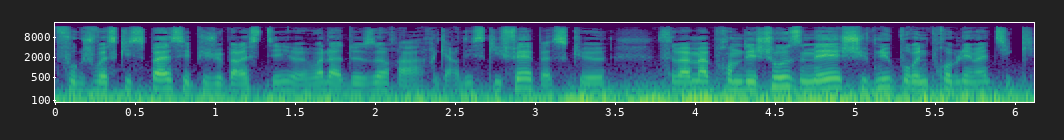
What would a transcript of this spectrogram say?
faut que je vois ce qui se passe et puis je vais pas rester euh, voilà deux heures à regarder ce qu'il fait parce que ça va m'apprendre des choses, mais je suis venue pour une problématique.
